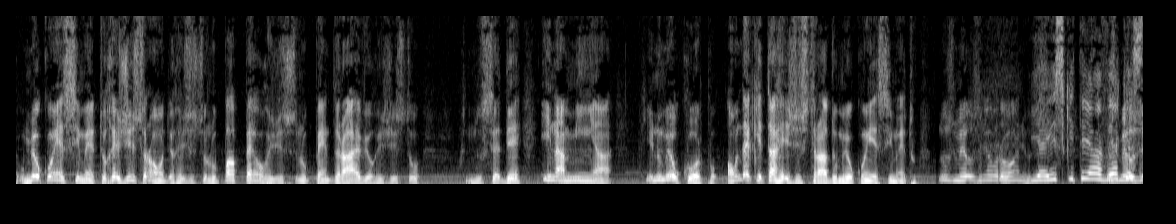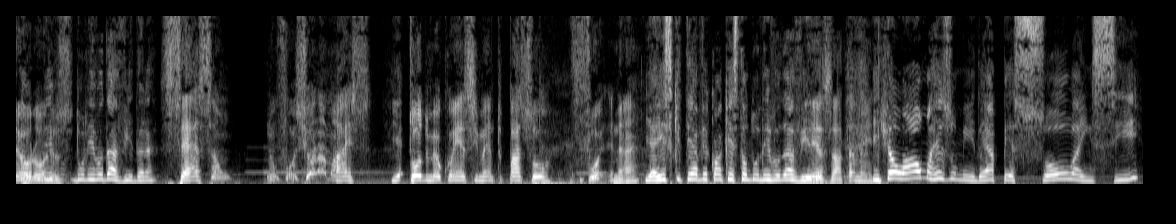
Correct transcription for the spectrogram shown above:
O meu conhecimento eu registro onde? Eu registro no papel, eu registro no pendrive, eu registro no CD e na minha e no meu corpo. Onde é que está registrado o meu conhecimento? Nos meus neurônios. E é isso que tem a ver com a questão do livro, do livro, da vida, né? Cessam, não funciona mais. E... É todo o meu conhecimento passou, foi, né? E é isso que tem a ver com a questão do livro da vida. Exatamente. Então, alma, resumindo, é a pessoa em si,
